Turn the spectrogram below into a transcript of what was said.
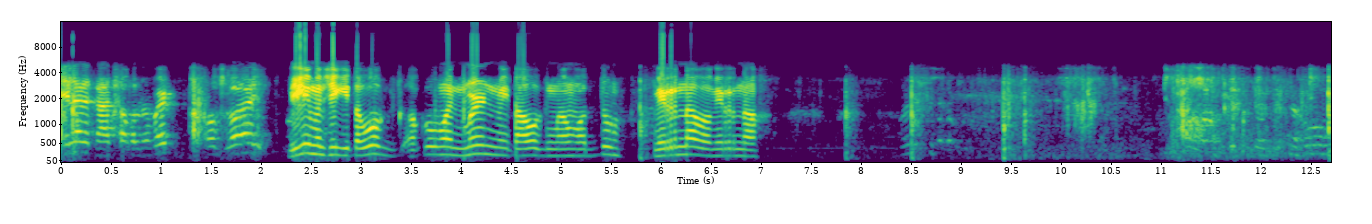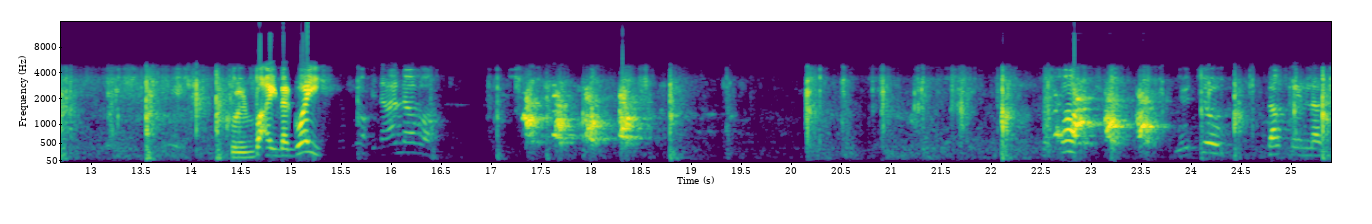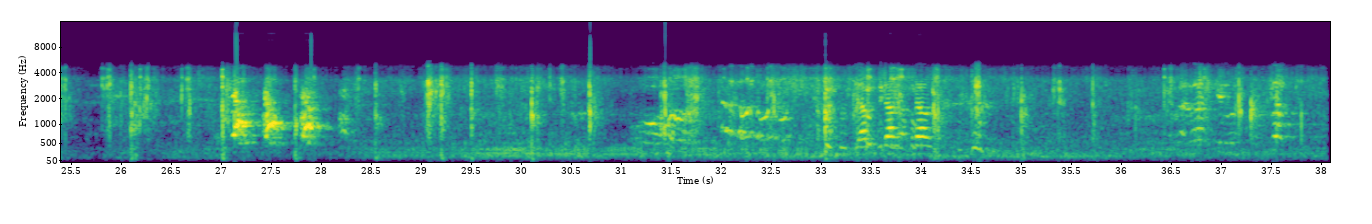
Kailan ka to, Robert? Oh, guys. Dili man siya gitawag. Ako man, Mern, may tawag na mo to. Mirna ba, Mirna. Kulba ay dagway. Pinaana mo. Oh, YouTube. Duck din lang. Duck, duck, duck.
